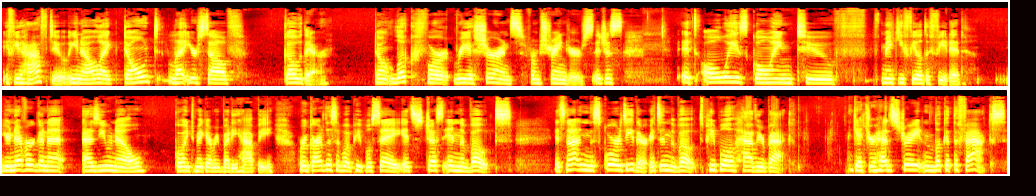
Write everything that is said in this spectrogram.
if you have to, you know, like don't let yourself go there. Don't look for reassurance from strangers. It just, it's always going to f- make you feel defeated. You're never going to, as you know, going to make everybody happy, regardless of what people say. It's just in the votes. It's not in the scores either. It's in the votes. People have your back. Get your head straight and look at the facts.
